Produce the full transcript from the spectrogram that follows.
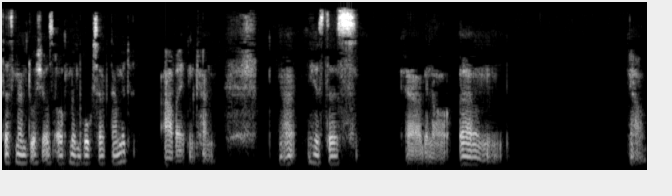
dass man durchaus auch mit dem Rucksack damit arbeiten kann. Ja, hier ist das, ja genau, ähm, ja,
